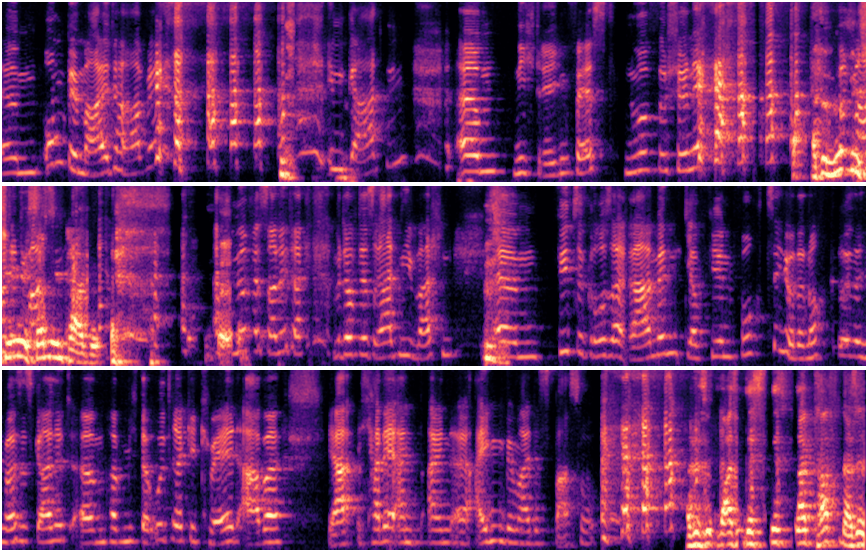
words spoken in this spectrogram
ähm, umbemalt habe im Garten. Ähm, nicht regenfest, nur für schöne. also nur für schöne Sonnentage. nur für Sonnentage. Man durfte das Rad nie waschen. Ähm, viel zu großer Rahmen, ich glaube 54 oder noch größer, ich weiß es gar nicht. Ähm, Habe mich da ultra gequält, aber ja, ich hatte ein, ein äh, eigenbemaltes Basso. Also quasi das, das bleibt haften. Also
